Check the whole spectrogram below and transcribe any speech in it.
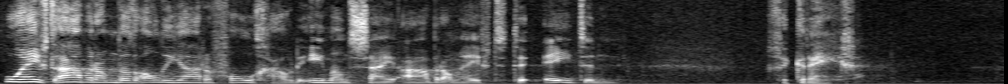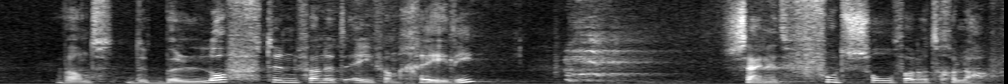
Hoe heeft Abraham dat al die jaren volgehouden? Iemand zei, Abraham heeft te eten gekregen. Want de beloften van het evangelie zijn het voedsel van het geloof.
